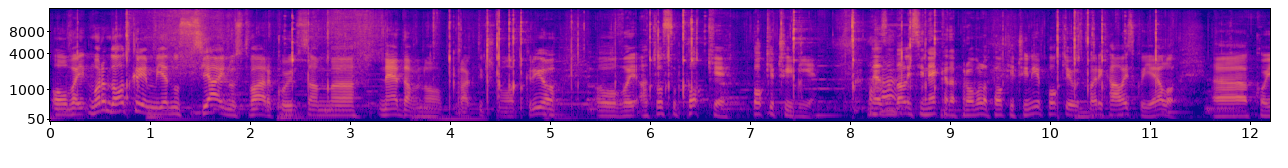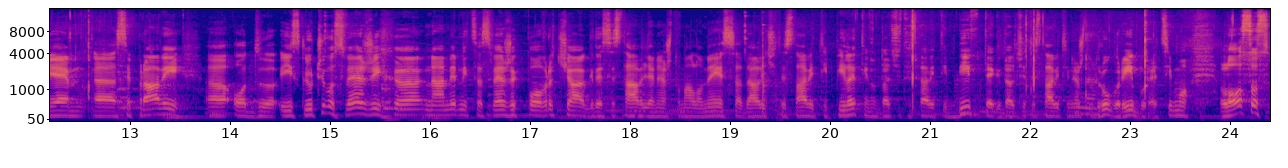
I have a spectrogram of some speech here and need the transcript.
Ovaj, moram da otkrijem jednu sjajnu stvar koju sam uh, nedavno praktično otkrio, ovaj, a to su poke, poke činije. Ne znam da li si nekada probala poke činije. Poke je u stvari havajsko jelo uh, koje uh, se pravi uh, od isključivo svežih namirnica, svežeg povrća gde se stavlja nešto malo mesa. Da li ćete staviti piletinu, da li ćete staviti biftek, da li ćete staviti nešto drugo, ribu recimo, losos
